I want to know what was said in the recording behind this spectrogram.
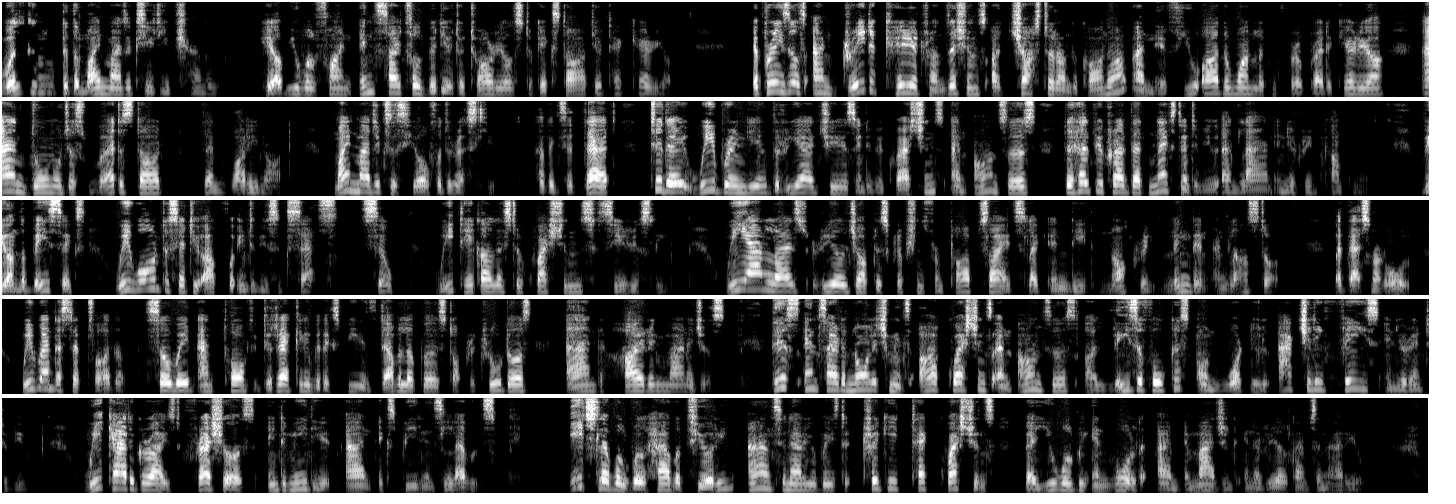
Welcome to the MindMajix YouTube channel. Here you will find insightful video tutorials to kickstart your tech career. Appraisals and greater career transitions are just around the corner and if you are the one looking for a brighter career and don't know just where to start, then worry not. MindMajix is here for the rescue. Having said that, today we bring you the React.js interview questions and answers to help you crack that next interview and land in your dream company. Beyond the basics, we want to set you up for interview success. So, we take our list of questions seriously. We analyzed real job descriptions from top sites like Indeed, Naukri, LinkedIn, and Glassdoor. But that's not all. We went a step further, surveyed and talked directly with experienced developers, top recruiters, and hiring managers. This insider knowledge means our questions and answers are laser focused on what you'll actually face in your interview. We categorized freshers, intermediate, and experienced levels. Each level will have a theory and scenario based tricky tech questions where you will be involved and imagined in a real time scenario.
